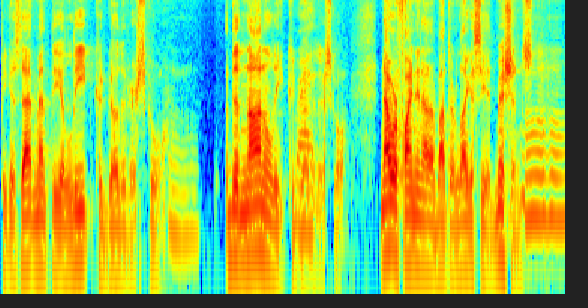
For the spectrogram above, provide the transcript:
Because that meant the elite could go to their school hmm. the non-elite could go to their school. Now we're finding out about their legacy admissions, mm-hmm.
